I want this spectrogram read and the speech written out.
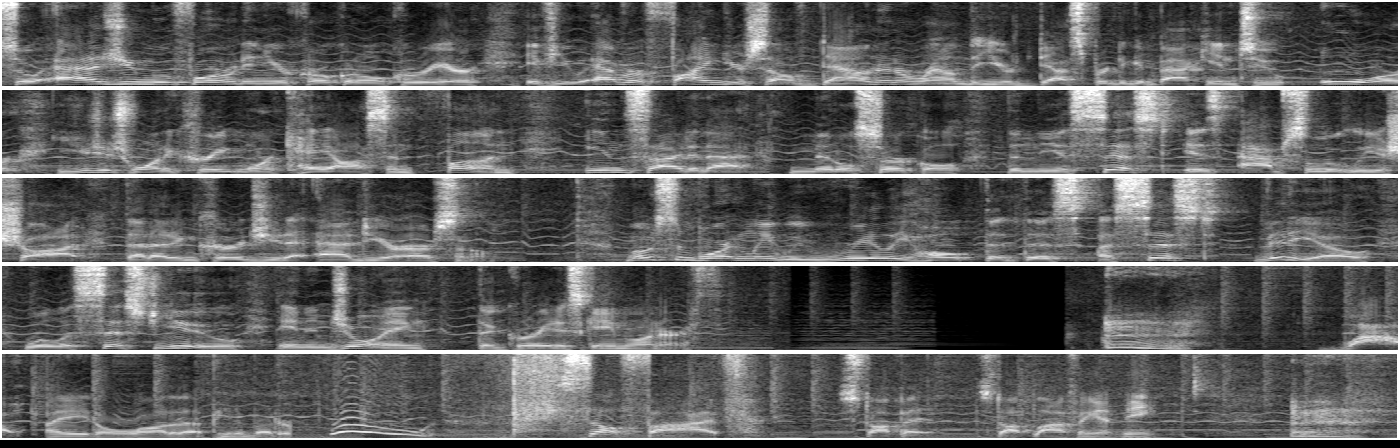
So as you move forward in your crokinole career, if you ever find yourself down and around that you're desperate to get back into, or you just want to create more chaos and fun inside of that middle circle, then the assist is absolutely a shot that I'd encourage you to add to your arsenal. Most importantly, we really hope that this assist video will assist you in enjoying the greatest game on earth. wow, I ate a lot of that peanut butter. Self five. Stop it. Stop laughing at me.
